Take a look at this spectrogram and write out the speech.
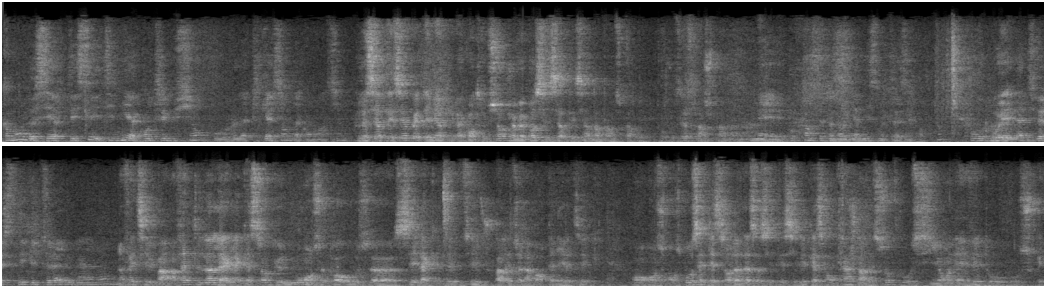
comment le CRTC est-il mis à contribution pour l'application de la Convention? Le CRTC n'a pas été mis à contribution. Je ne sais même pas si le CRTC en a entendu parler, pour vous dire franchement. Mais pourtant, c'est un organisme très important pour euh, la diversité culturelle au Canada? Effectivement. En fait, là, la, question que nous, on se pose, euh, c'est la... Je vous parlais du rapport périodique on, se pose cette question-là de la société civile, qu'est-ce qu'on crache dans la soupe ou si on invite au, souper?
